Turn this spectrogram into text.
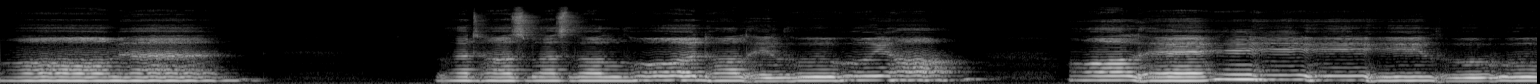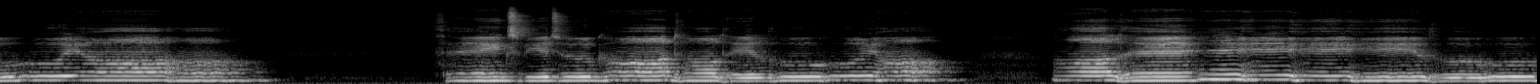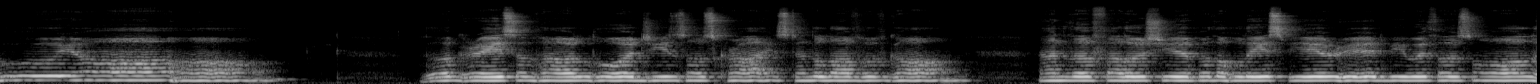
Amen. Let us bless the Lord. Alleluia. Alleluia. Christ and the love of God and the fellowship of the Holy Spirit be with us all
